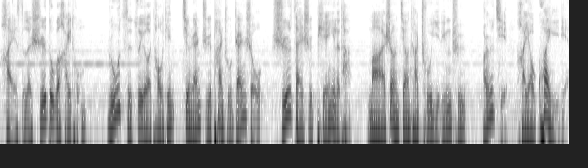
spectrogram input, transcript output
害死了十多个孩童，如此罪恶滔天，竟然只判处斩首，实在是便宜了他。马上将他处以凌迟，而且还要快一点，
